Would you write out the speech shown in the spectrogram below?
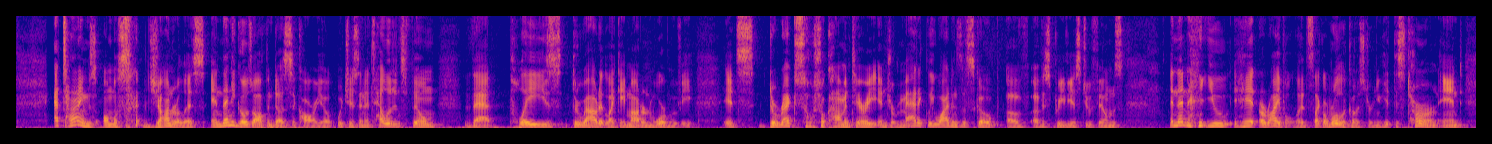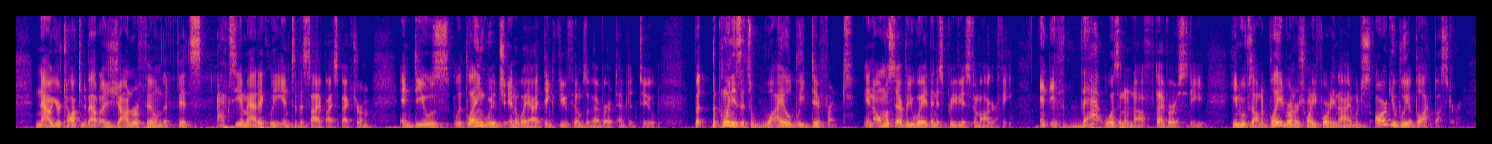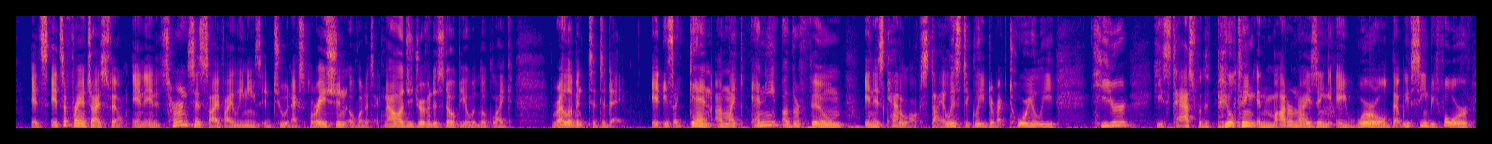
at times almost genreless. And then he goes off and does Sicario, which is an intelligence film that plays throughout it like a modern war movie. It's direct social commentary and dramatically widens the scope of, of his previous two films. And then you hit Arrival. It's like a roller coaster, and you hit this turn, and now you're talking about a genre film that fits axiomatically into the sci fi spectrum and deals with language in a way I think few films have ever attempted to. But the point is, it's wildly different in almost every way than his previous filmography. And if that wasn't enough diversity, he moves on to Blade Runner 2049, which is arguably a blockbuster. It's it's a franchise film, and, and it turns his sci-fi leanings into an exploration of what a technology-driven dystopia would look like, relevant to today. It is again unlike any other film in his catalog, stylistically, directorially. Here, he's tasked with building and modernizing a world that we've seen before,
